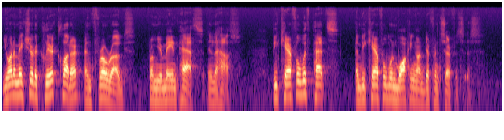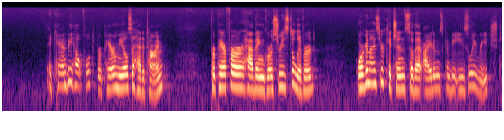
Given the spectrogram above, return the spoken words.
You want to make sure to clear clutter and throw rugs from your main paths in the house. Be careful with pets and be careful when walking on different surfaces. It can be helpful to prepare meals ahead of time, prepare for having groceries delivered, organize your kitchen so that items can be easily reached,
